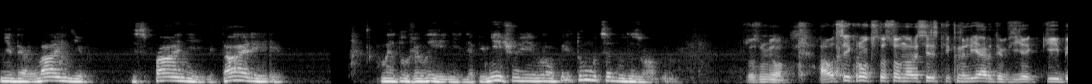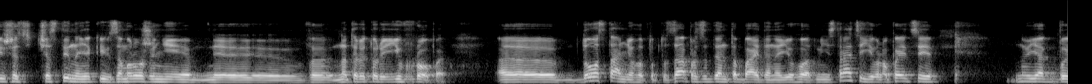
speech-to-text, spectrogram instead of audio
Нідерландів, Іспанії, Італії. Ми дуже вигідні для Північної Європи, і тому це буде зроблено. Зрозуміло. А оцей крок стосовно російських мільярдів, які більша частина яких заморожені е, в, на території Європи. Е, до останнього, тобто за президента Байдена і його адміністрації, європейці ну якби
